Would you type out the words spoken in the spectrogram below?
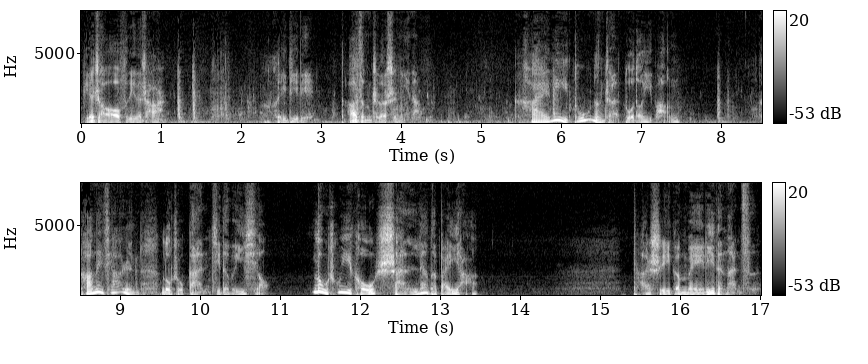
别找奥弗利的茬。黑弟弟，他怎么知道是你呢？凯莉嘟囔着躲到一旁。卡内加人露出感激的微笑，露出一口闪亮的白牙。他是一个美丽的男子，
